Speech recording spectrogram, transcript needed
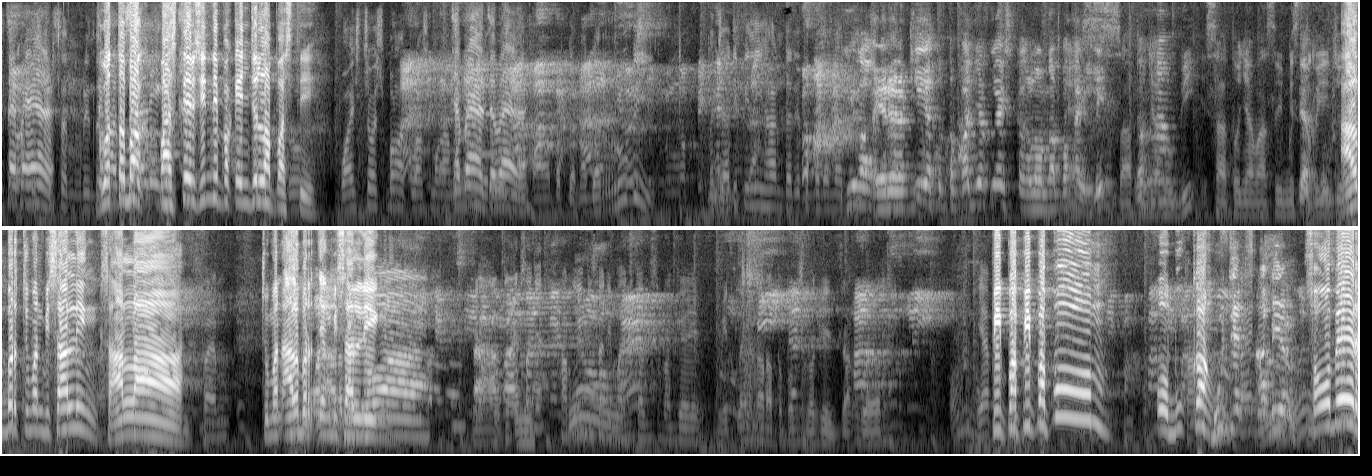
CBL. 100% perintah. Gua tebak pasti di sini pakai Angela pasti. Wise choice banget langsung mengambil. Albert dan ada Ruby menjadi pilihan dari teman-teman. gila hierarki ya tetap aja guys kalau nggak pakai link. Satunya. Ruby, satunya masih misteri juga. Albert cuman bisa link. Salah. Cuman Albert yang bisa link. Ya, saja Harley bisa dimainkan sebagai mid laner ataupun sebagai jungler. Pipa-pipa pum. Oh, bukan. Bujet Sabir. Sober.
